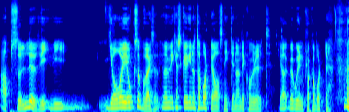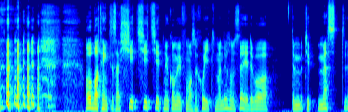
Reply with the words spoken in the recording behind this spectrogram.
absolut, vi, vi... Jag var ju också på väg men vi kanske ska gå in och ta bort det avsnittet innan det kommer ut. Jag, jag går in och plockar bort det. och bara tänkte så här shit, shit, shit, nu kommer vi få massa skit. Men det är som du säger, det var det typ mest... Eh,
